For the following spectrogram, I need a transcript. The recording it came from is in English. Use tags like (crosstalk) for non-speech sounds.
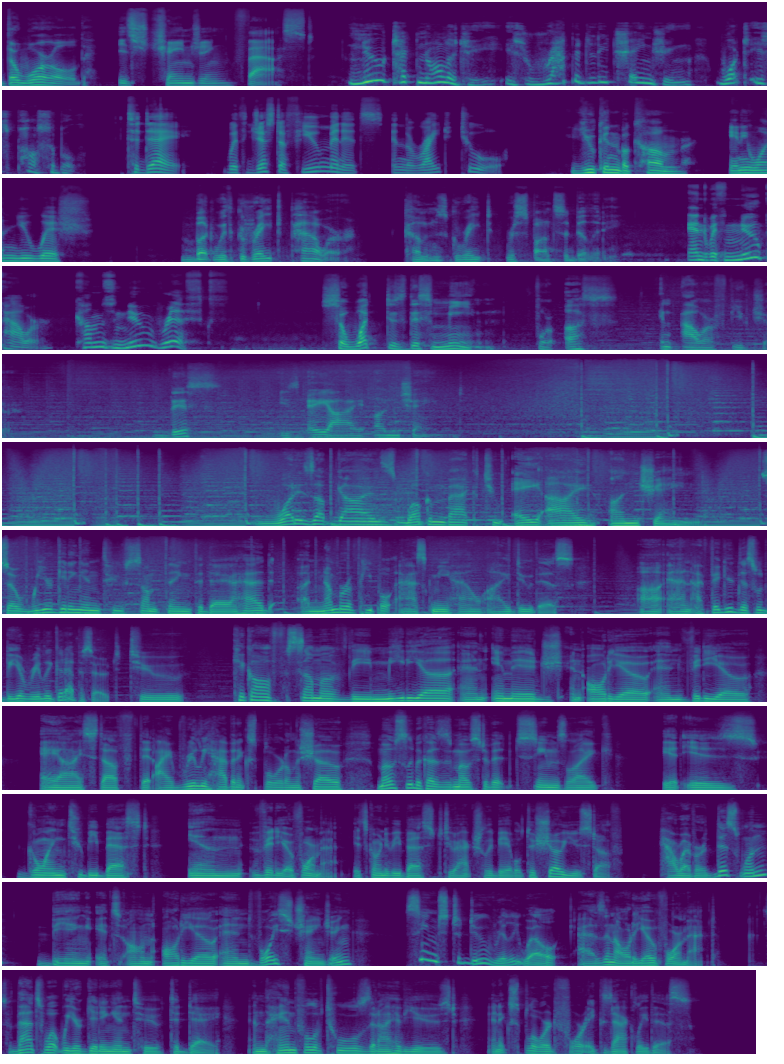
The world is changing fast. New technology is rapidly changing what is possible. Today, with just a few minutes and the right tool, you can become anyone you wish. But with great power comes great responsibility. And with new power comes new risks. So, what does this mean for us in our future? This is AI Unchained. What is up, guys? Welcome back to AI Unchained. So, we're getting into something today. I had a number of people ask me how I do this, uh, and I figured this would be a really good episode to kick off some of the media and image and audio and video AI stuff that I really haven't explored on the show, mostly because most of it seems like it is going to be best in video format. It's going to be best to actually be able to show you stuff. However, this one, being its on audio and voice changing, seems to do really well as an audio format. So that's what we are getting into today, and the handful of tools that I have used and explored for exactly this.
